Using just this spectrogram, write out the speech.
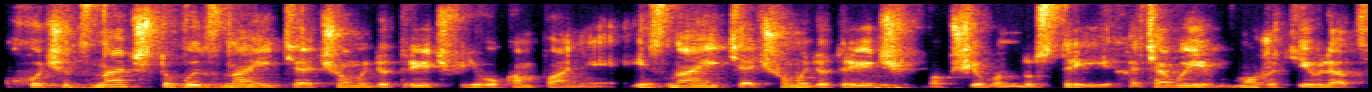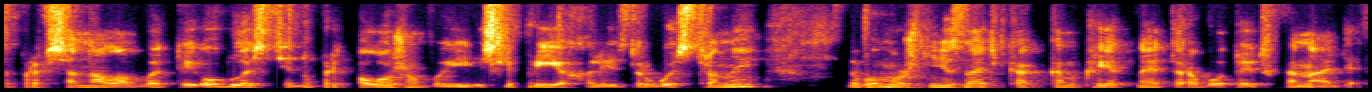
хочет знать, что вы знаете, о чем идет речь в его компании, и знаете, о чем идет речь вообще в индустрии. Хотя вы можете являться профессионалом в этой области, но, предположим, вы, если приехали из другой страны, вы можете не знать, как конкретно это работает в Канаде.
